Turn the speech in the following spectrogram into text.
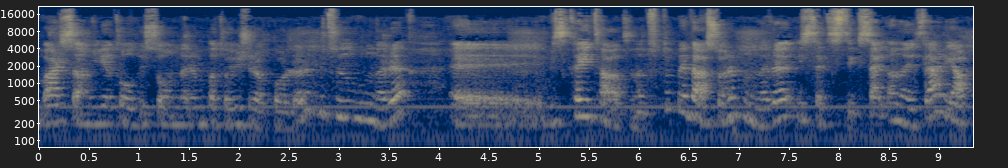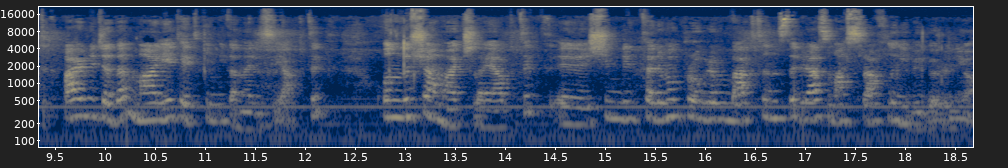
varsa ameliyat olduysa onların patoloji raporları, bütün bunları e, biz kayıt altına tuttuk ve daha sonra bunları istatistiksel analizler yaptık. Ayrıca da maliyet etkinlik analizi yaptık. Onu da şu amaçla yaptık. Ee, Şimdi tarama programı baktığınızda biraz masraflı gibi görünüyor.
